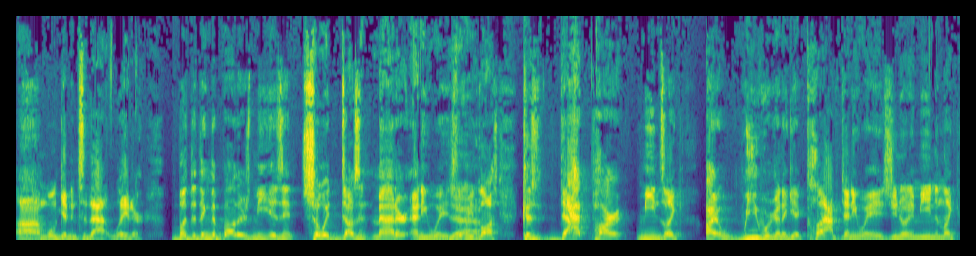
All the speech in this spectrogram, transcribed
Um, we'll get into that later. But the thing that bothers me isn't so it doesn't matter anyways that we lost because that part means like all right, we were going to get clapped anyways. You know what I mean? And like.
